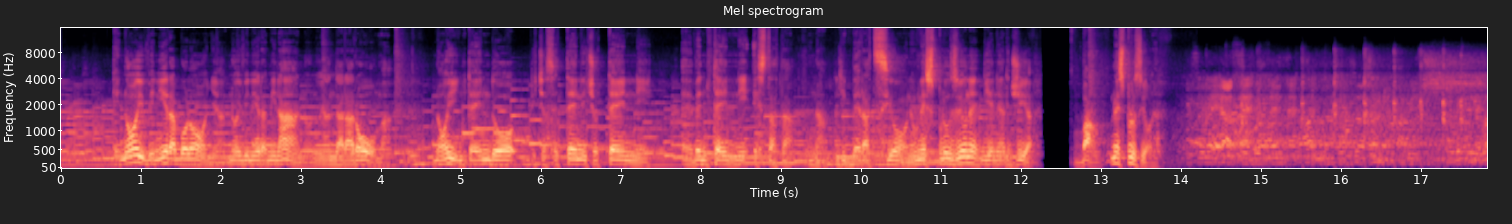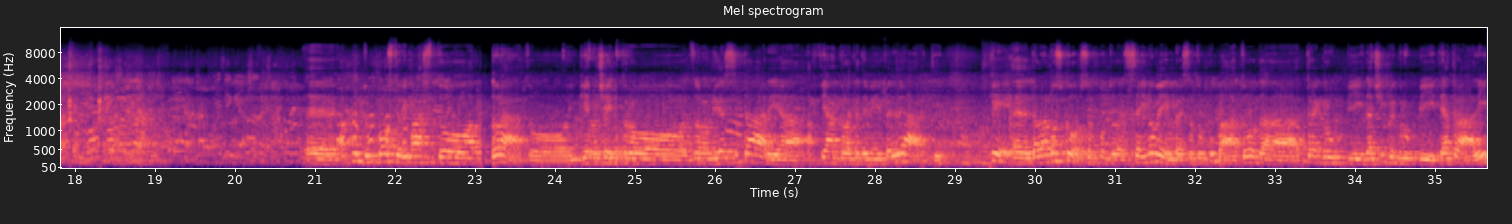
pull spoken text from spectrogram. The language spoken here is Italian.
E noi venire a Bologna, noi venire a Milano, noi andare a Roma, noi intendo 17 18 eh, 20 è stata una liberazione, un'esplosione di energia. Bam, un'esplosione. Un posto rimasto abbandonato in pieno centro zona universitaria a fianco all'Accademia di Belle Arti che eh, dall'anno scorso appunto dal 6 novembre è stato occupato da, gruppi, da cinque gruppi teatrali.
